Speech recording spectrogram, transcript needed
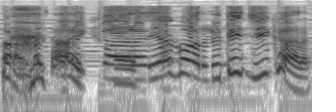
tá, mas Ai, cara, e agora? Não entendi, cara.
